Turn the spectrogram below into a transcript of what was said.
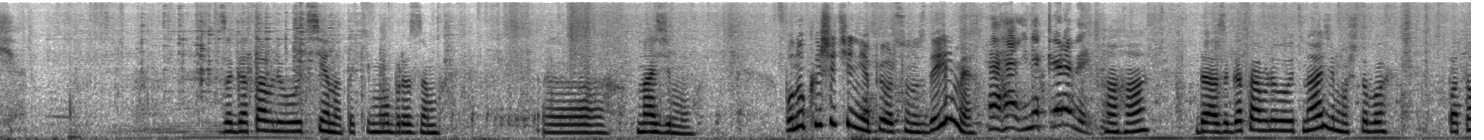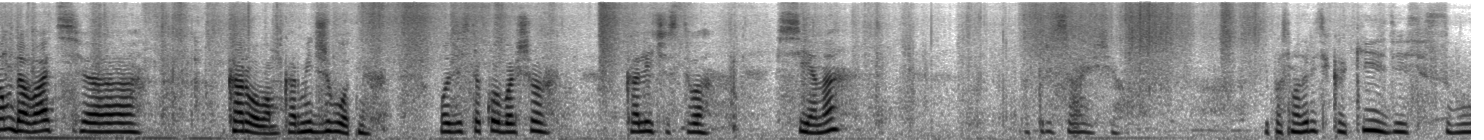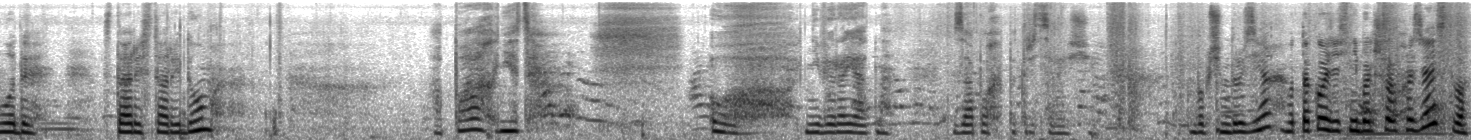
Заготавливают сено таким образом э, на зиму. Bunu kış için yapıyorsunuz değil mi? He he ineklere verdi. Ага. Да, заготавливают на зиму, чтобы потом давать э, коровам, кормить животных. Вот здесь такое большое количество сена. Потрясающе. И посмотрите, какие здесь своды. Старый-старый дом. А пахнет... О, невероятно. Запах потрясающий. В общем, друзья, вот такое здесь небольшое хозяйство.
